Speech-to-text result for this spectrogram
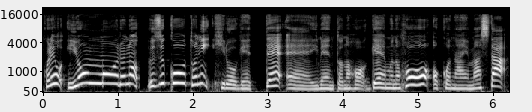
これをイオンモールの渦コートに広げて、えーイベントの方、ゲームの方を行いました。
